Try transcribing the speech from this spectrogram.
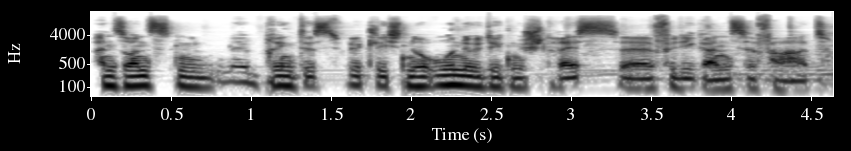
ansonsten bringt es wirklich nur unnötigen Stress äh, für die ganze Fahrt.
